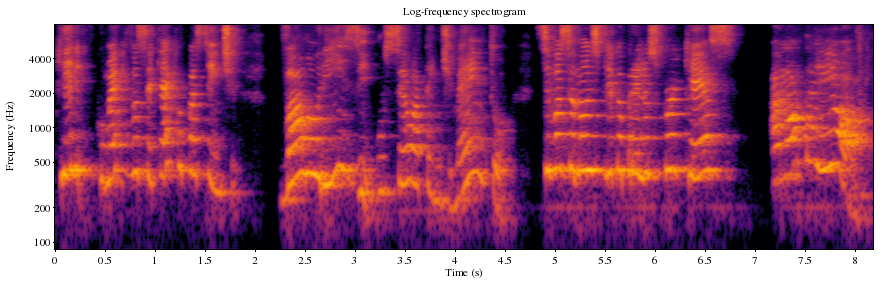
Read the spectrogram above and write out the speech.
que ele, como é que você quer que o paciente valorize o seu atendimento se você não explica para ele os porquês? Anota aí, ó.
